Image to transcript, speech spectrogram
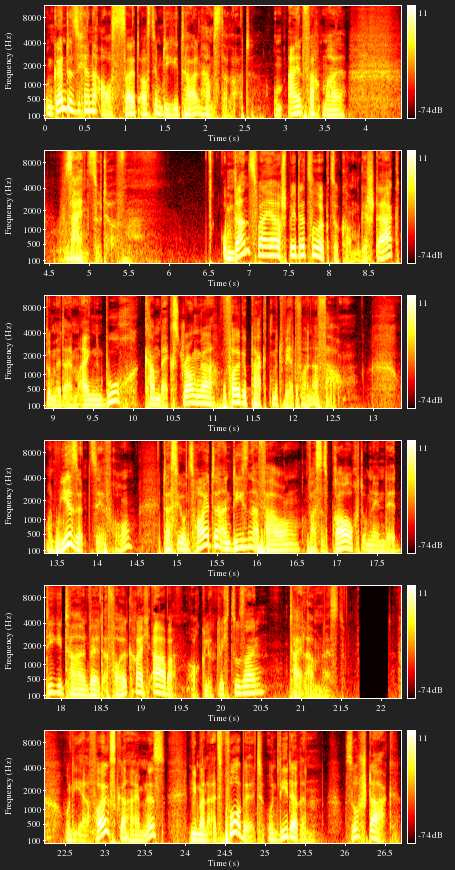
Und gönnte sich eine Auszeit aus dem digitalen Hamsterrad um einfach mal sein zu dürfen. Um dann zwei Jahre später zurückzukommen, gestärkt und mit einem eigenen Buch, Comeback Stronger, vollgepackt mit wertvollen Erfahrungen. Und wir sind sehr froh, dass sie uns heute an diesen Erfahrungen, was es braucht, um in der digitalen Welt erfolgreich, aber auch glücklich zu sein, teilhaben lässt. Und ihr Erfolgsgeheimnis, wie man als Vorbild und Leaderin so stark,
